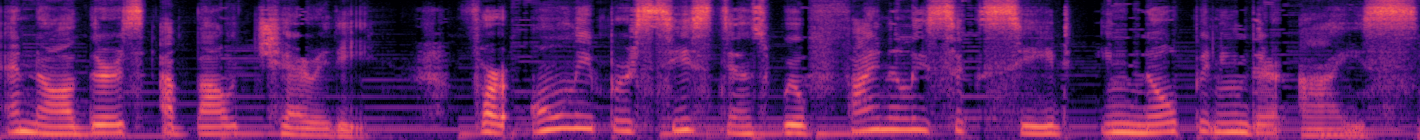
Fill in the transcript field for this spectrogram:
and others about charity, for only persistence will finally succeed in opening their eyes.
